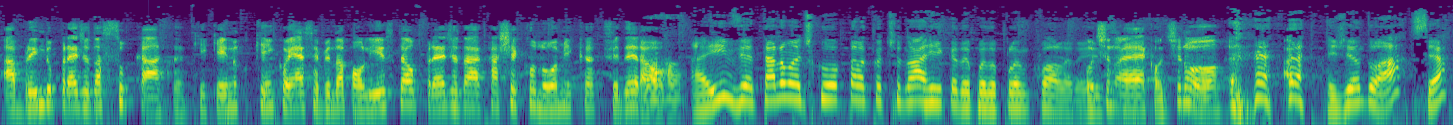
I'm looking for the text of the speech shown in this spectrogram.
abrindo o prédio da Sucata, que quem, quem conhece a Vida Paulista é o prédio da Caixa Econômica Federal. Aham. Aí inventaram uma desculpa pra ela continuar rica depois do plano Collor. é isso? Continu é, continuou. A- Regina Duarte, certo?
